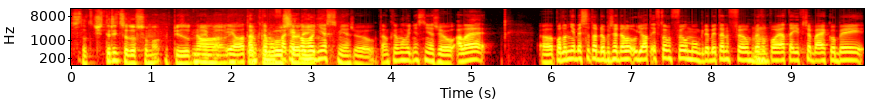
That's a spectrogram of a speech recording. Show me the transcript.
snad 48 epizod No minimálně, jo, tam k tomu fakt jako hodně směřují, tam k tomu hodně směřují, ale uh, podle mě by se to dobře dalo udělat i v tom filmu, kdyby ten film byl mm. pojatý třeba jakoby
